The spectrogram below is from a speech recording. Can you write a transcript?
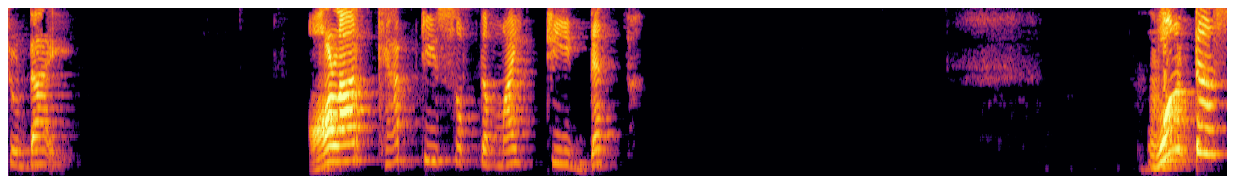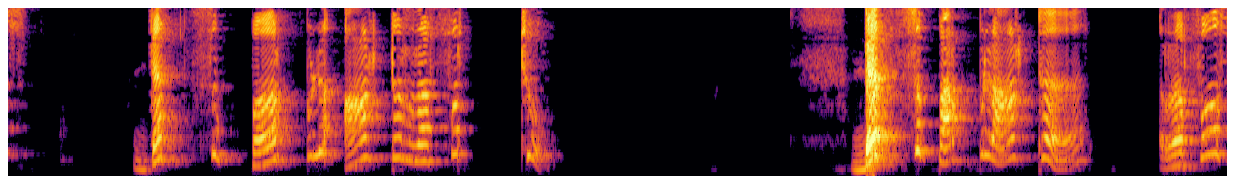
to die. All are captives of the mighty death. What does death's purple altar refer to? Death's purple altar refers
